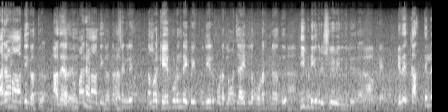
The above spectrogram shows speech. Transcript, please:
മരാണ് ആദ്യം കത്തുക. അതെ കത്തും ആദ്യം കത്തുക. പക്ഷെങ്കിൽ നമ്മുടെ കേബോർഡിന്റെ ഇപ്പൊ ഈ പുതിയൊരു പ്രോഡക്റ്റ് ലോഞ്ച് ആയിട്ടുള്ള പ്രോഡക്റ്റിനകത്ത് തീ പിടിക്കുന്ന ഒരു ഇഷ്യൂ വരുന്നില്ല ഇതിനകത്ത്. ഇത് കത്തില്ല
